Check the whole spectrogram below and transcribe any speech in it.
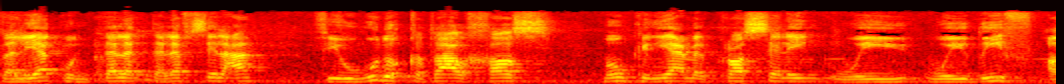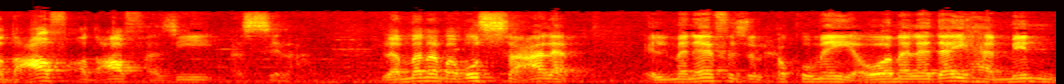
فليكن 3000 سلعة في وجود القطاع الخاص ممكن يعمل cross selling ويضيف اضعاف أضعاف هذه السلع لما أنا ببص على المنافذ الحكومية وما لديها من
